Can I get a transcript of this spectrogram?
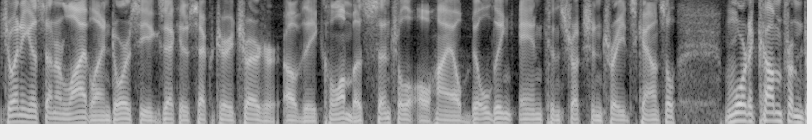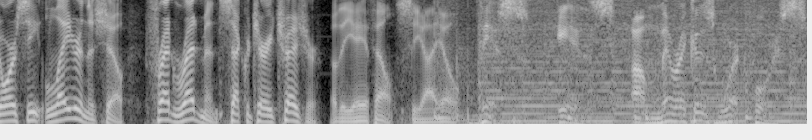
joining us on our live line. Dorsey, Executive Secretary Treasurer of the Columbus Central Ohio Building and Construction Trades Council. More to come from Dorsey later in the show. Fred Redmond, Secretary Treasurer of the AFL CIO. This is America's Workforce.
